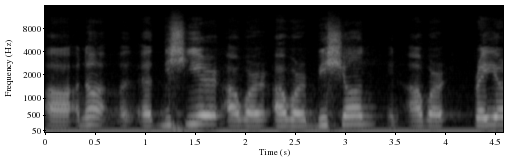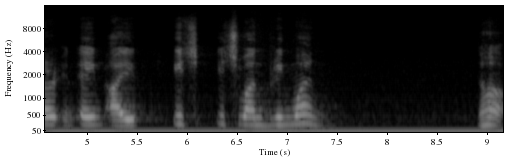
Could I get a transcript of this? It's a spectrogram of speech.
Uh, ano, uh, this year, our our vision and our prayer and aim ay each each one bring one. No,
